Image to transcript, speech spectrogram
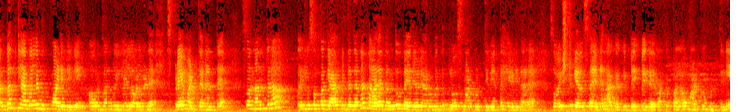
ಅರ್ಬನ್ ಕ್ಲಾಬ್ ಅಲ್ಲೇ ಬುಕ್ ಮಾಡಿದೀವಿ. ಅವ್ರು ಬಂದು ಇಲ್ಲೆಲ್ಲ ಒಳಗಡೆ ಸ್ಪ್ರೇ ಮಾಡ್ತಾರಂತೆ. ಸೊ ನಂತರ ಇಲ್ಲಿ ಸ್ವಲ್ಪ ಗ್ಯಾಪ್ ಇದ್ದದನ್ನ ನಾಳೆ ಬಂದು ಬೇರೆಯವ್ರು ಯಾರು ಬಂದು ಕ್ಲೋಸ್ ಮಾಡ್ಕೊಡ್ತೀವಿ ಅಂತ ಹೇಳಿದ್ದಾರೆ. ಸೊ ಇಷ್ಟು ಕೆಲಸ ಇದೆ. ಹಾಗಾಗಿ ಬೇಗ ಬೇಗ ಇವಾಗ ಪಲಾವ್ ಮಾಡ್ಕೊಂಡ್ಬಿಡ್ತೀನಿ.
